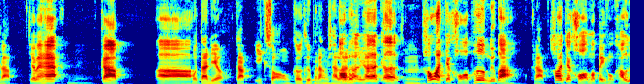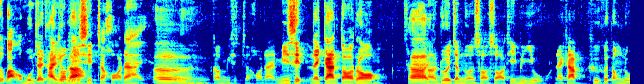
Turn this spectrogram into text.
ครับใช่ไหมฮะอืมกับอ่าโควต้าเดียวกับอีก 2 ก็คือพลังประชาอรัฐพลังประชารัฐเอออมเขาอาจจะขอเพิ่มหรือเปล่าครับเขาอาจจะขอมาเป็นของเขาหรือเปล่าของภูมิใจไทยหรืก็อเปมีล่าสิทธิ์จะขอได้เอออืมก็มีสิทธิ์จะขอได้ มีสิทธิ์ในการต่อรองใช่เอ่อด้วยจำนวนสสที่มีอยู่นะครับ คือก็ต้องดู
